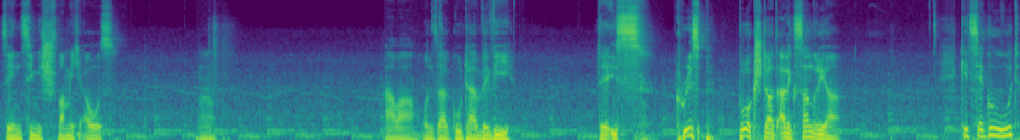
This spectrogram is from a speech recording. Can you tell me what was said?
Sehen ziemlich schwammig aus. Ja. Aber unser guter Vivi, der ist crisp. Burgstadt Alexandria. Geht's dir gut?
